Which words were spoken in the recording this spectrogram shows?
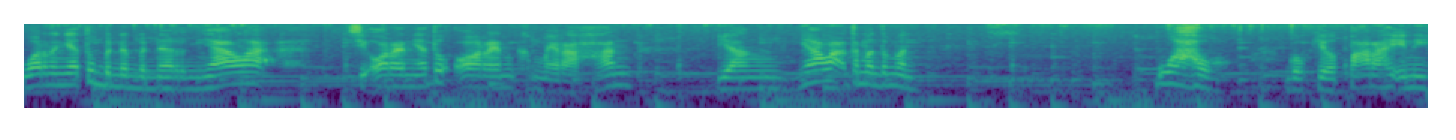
warnanya tuh bener-bener nyala. Si orennya tuh oren kemerahan yang nyala teman-teman. Wow, gokil parah ini.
